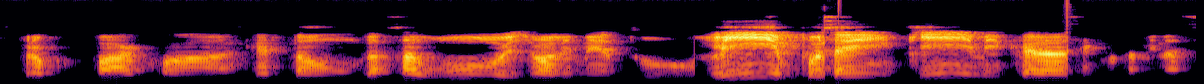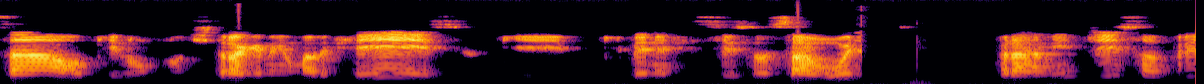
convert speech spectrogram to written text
se preocupar com a questão da saúde, o alimento limpo, sem química, sem contaminação, que não, não te traga nenhum malefício, que, que beneficie sua saúde. Para mim, diz sobre,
